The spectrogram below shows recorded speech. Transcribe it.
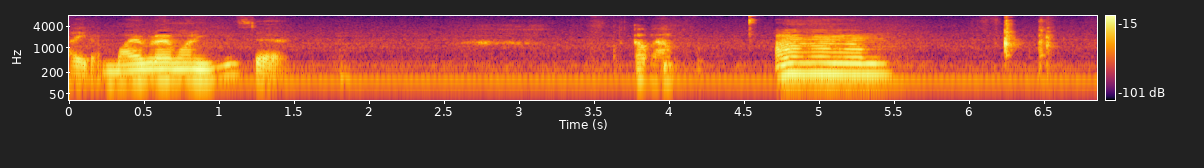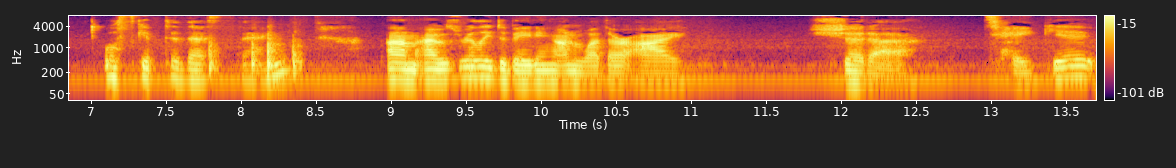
item. Why would I want to use it? Oh well. Um we'll skip to this thing. Um, I was really debating on whether I should uh, take it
